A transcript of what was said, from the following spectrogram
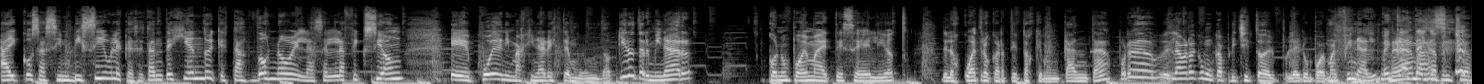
hay cosas invisibles que se están tejiendo y que estas dos novelas en la ficción eh, pueden imaginar este mundo. Quiero terminar con un poema de T.C. Eliot, de los cuatro cartetos que me encanta. Por, eh, la verdad, como un caprichito de leer un poema al final. Me encanta el capricho.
